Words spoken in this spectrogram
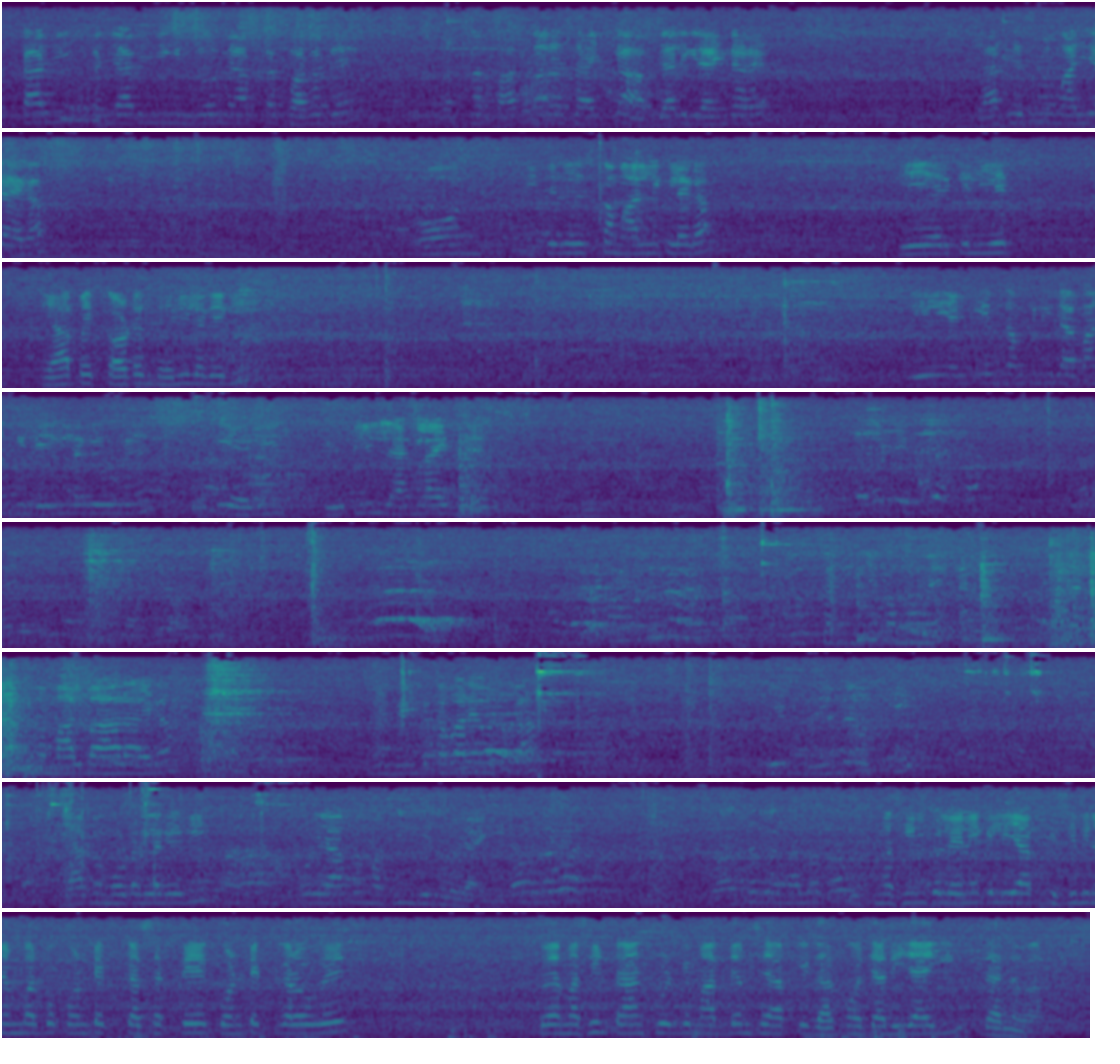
नमस्कार जी, पंजाब इंजिंग इंदौर में आपका स्वागत है। अपना सात बारह साइज़ का हाफ़ जाली ग्राइंडर है। यहाँ से इसमें माल जाएगा। और नीचे से इसका माल निकलेगा। ये एयर के लिए यहाँ पे कॉटन थैली लगेगी। ये एनटीएम कंपनी जापान की डेली लगे हुए हैं। क्योंकि हेवी ड्यूटी लैंड लाइट है उसका नीचे का मुँह है उसका बाहर आएगा। ये बेल्ट कवर है उसका। ये फ्रेम है उसकी। यहाँ पे मोटर लगेगी। और यहाँ पे मशीन फिट हो जाएगी। इस मशीन को लेने के लिए आप किसी भी नंबर पर कांटेक्ट कर सकते हैं। कांटेक्ट करोगे तो यह मशीन ट्रांसपोर्ट के माध्यम से आपके घर पहुँचा दी जाएगी। धन्यवाद।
